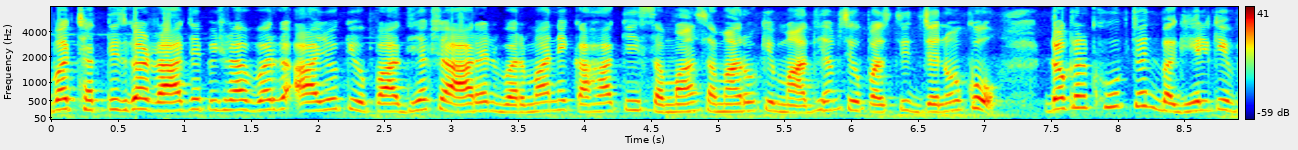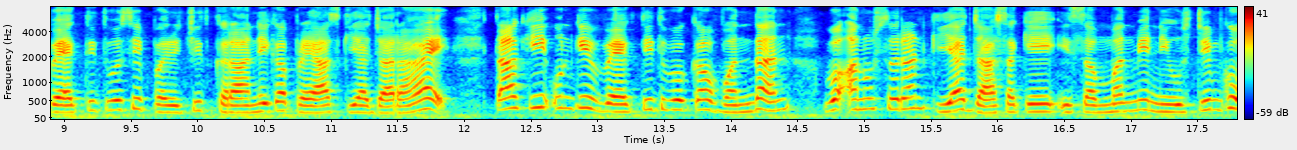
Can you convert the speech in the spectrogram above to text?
व छत्तीसगढ़ राज्य पिछड़ा वर्ग आयोग के उपाध्यक्ष आर एन वर्मा ने कहा कि सम्मान समारोह के माध्यम से उपस्थित जनों को डॉक्टर खूबचंद बघेल के व्यक्तित्व से परिचित कराने का प्रयास किया जा रहा है, ताकि उनके व्यक्तित्व का वंदन व अनुसरण किया जा सके। इस संबंध में न्यूज़ टीम को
